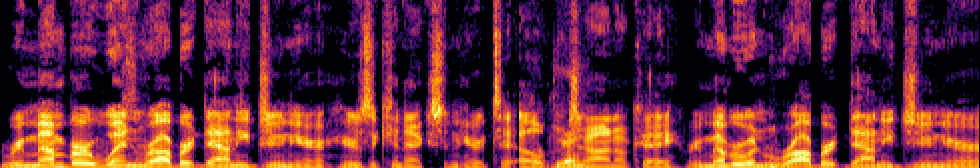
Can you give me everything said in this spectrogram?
remember when Robert Downey Jr. Here's a connection here to Elton Okay. John. Okay, remember when Mhm. Robert Downey Jr.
